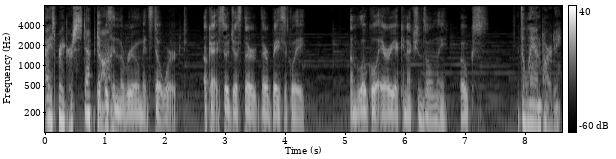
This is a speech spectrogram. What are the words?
Icebreaker stepped It on, it was in the room. It still worked. Okay, so just they're they're basically um local area connections only, folks. it's a land party.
